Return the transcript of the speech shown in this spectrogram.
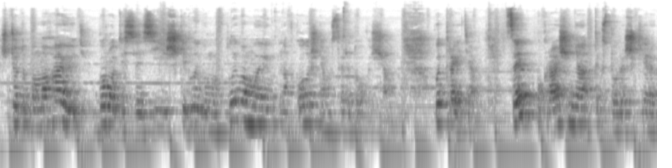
що допомагають боротися зі шкідливими впливами навколишнього середовища. По-третє, це покращення текстури шкіри,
